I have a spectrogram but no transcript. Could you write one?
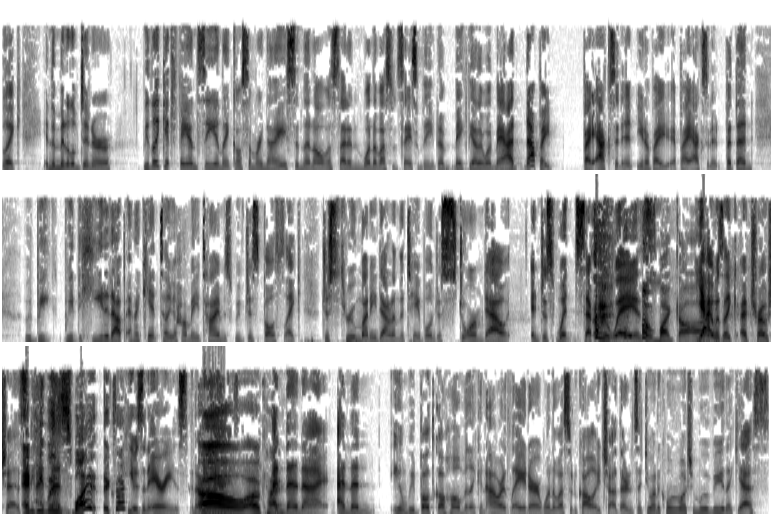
like in the middle of dinner. We'd like get fancy and like go somewhere nice, and then all of a sudden one of us would say something to make the other one mad, not by by accident, you know, by by accident. But then we'd be we'd heat it up, and I can't tell you how many times we've just both like just threw money down on the table and just stormed out and just went separate ways. Oh my god. Yeah, it was like atrocious. And he was what exactly? He was an Aries. And was Oh, Aries. okay. And then uh, and then you know we'd both go home, and like an hour later, one of us would call each other and it's like, "Do you want to come and watch a movie?" Like, yes.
